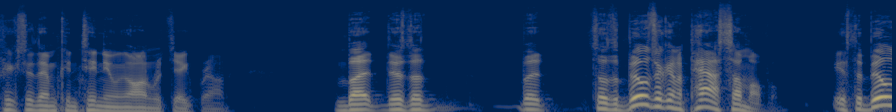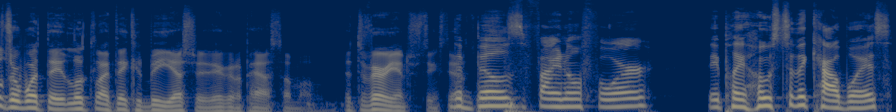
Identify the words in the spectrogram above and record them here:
picture them continuing on with Jake Brown. But there's a, but so the Bills are going to pass some of them. If the Bills are what they looked like they could be yesterday, they're going to pass some of them. It's a very interesting step. The Bills' final four, they play host to the Cowboys,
